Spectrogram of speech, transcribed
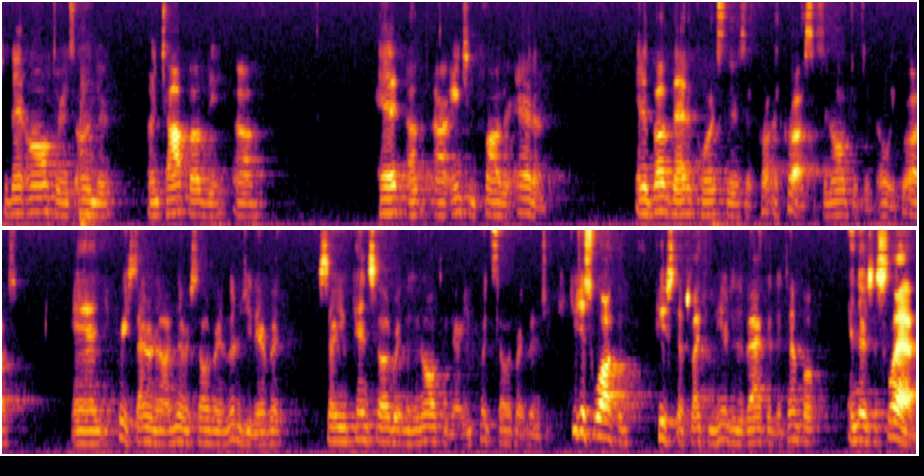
So that altar is under, on top of the um, head of our ancient father Adam. And above that, of course, there's a, cro- a cross. It's an altar, it's a holy cross. And the priest, I don't know, I've never celebrated liturgy there, but so you can celebrate, there's an altar there. You could celebrate liturgy. You just walk a few steps, like from here to the back of the temple, and there's a slab.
